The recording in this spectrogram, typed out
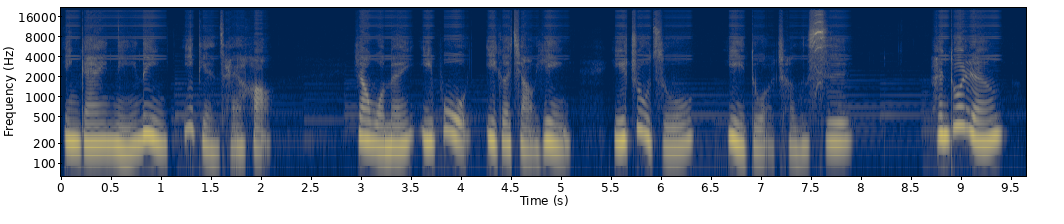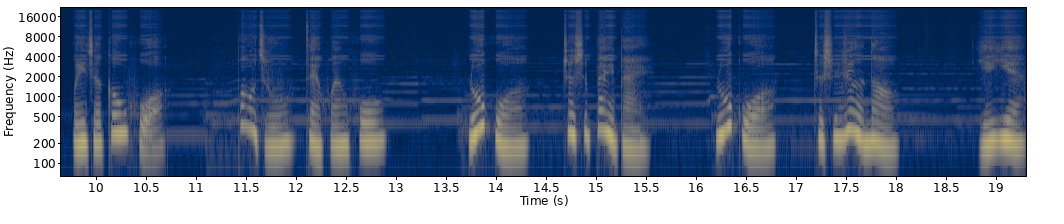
应该泥泞一点才好。让我们一步一个脚印，一驻足，一朵沉思。很多人围着篝火，爆竹在欢呼。如果这是拜拜，如果这是热闹，爷爷，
